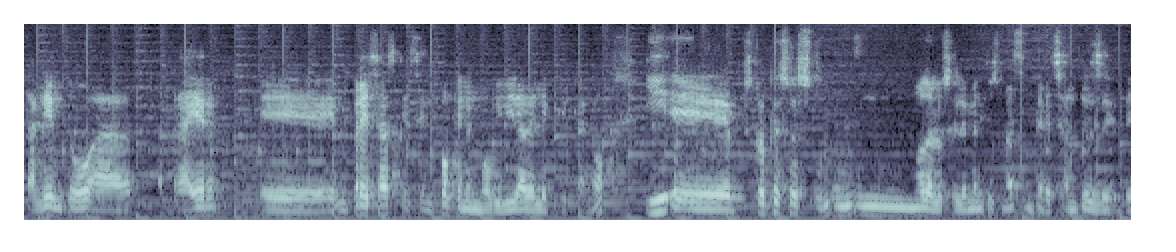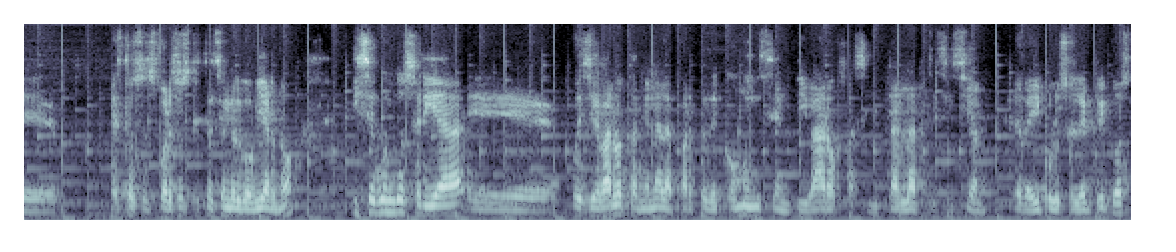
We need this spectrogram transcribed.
talento, a atraer eh, empresas que se enfoquen en movilidad eléctrica, ¿no? Y eh, pues creo que eso es uno de los elementos más interesantes de, estos esfuerzos que está haciendo el gobierno. Y segundo sería, pues llevarlo también a la parte de cómo incentivar o facilitar la adquisición de vehículos eléctricos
